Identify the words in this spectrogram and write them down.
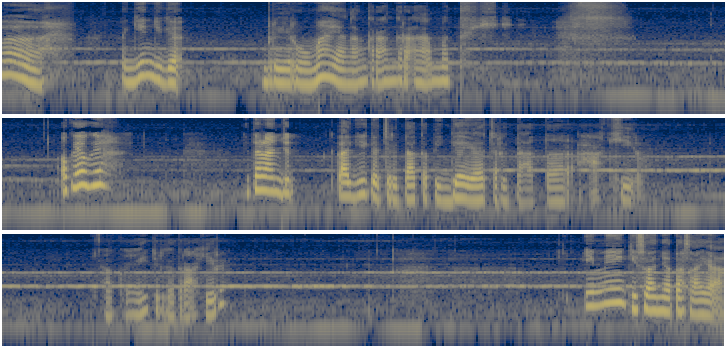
Ah lagian juga beli rumah yang angker-angker amat. Oke oke. Kita lanjut lagi ke cerita ketiga ya cerita terakhir oke cerita terakhir. Ini kisah nyata saya.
